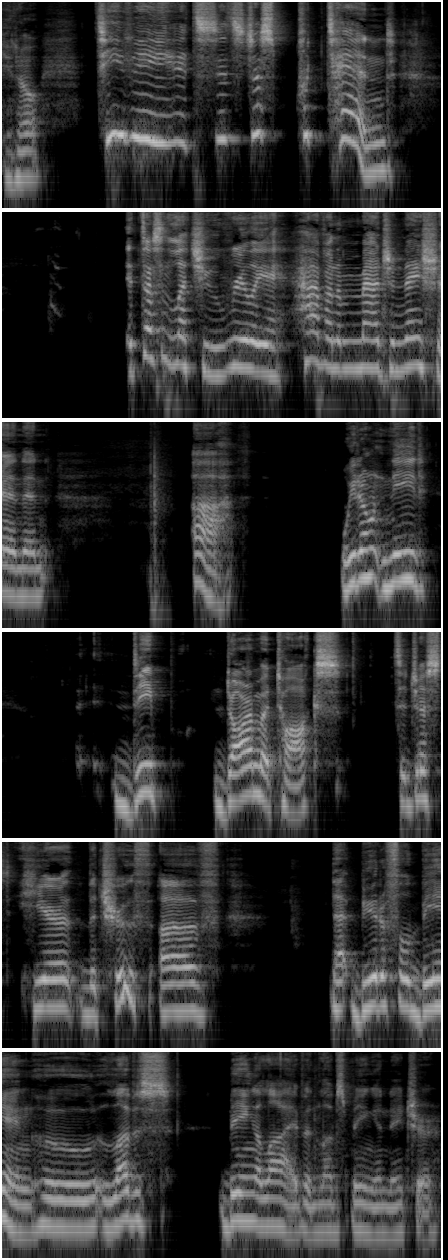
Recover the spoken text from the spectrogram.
you know. TV, it's it's just pretend. It doesn't let you really have an imagination, and ah, uh, we don't need deep dharma talks to just hear the truth of that beautiful being who loves being alive and loves being in nature.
